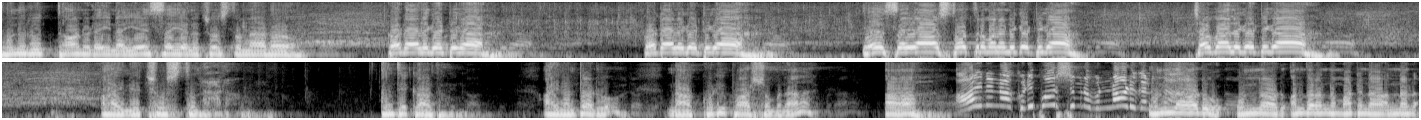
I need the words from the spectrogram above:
పునరుద్ధానుడైన ఏసయ్యను చూస్తున్నాడు. కోటాలు గట్టిగా. కోటాలు గట్టిగా. ఏసయ్య స్తోత్రం అనండి గట్టిగా. చవ్వాలి గట్టిగా. ఆయన చూస్తున్నాడు. అంతేకాదు ఆయన అంటాడు నా కుడి పార్శ్వమున ఆయన నా కుడి పార్శ్వమున ఉన్నాడు ఉన్నాడు ఉన్నాడు. అందరూ అన్న మాట నా అన్న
